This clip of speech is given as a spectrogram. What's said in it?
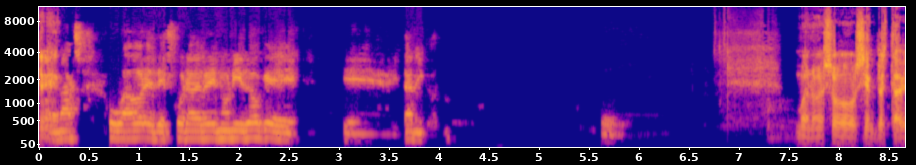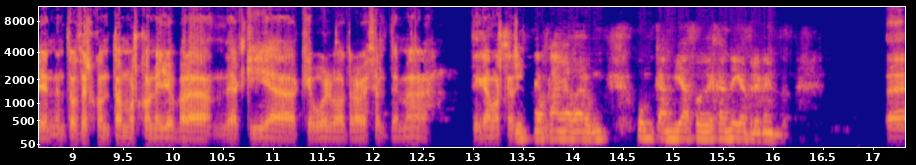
hay más jugadores de fuera del Reino Unido que, que británicos. ¿no? Bueno, eso siempre está bien. Entonces contamos con ello para de aquí a que vuelva otra vez el tema. Digamos que Y nos van a dar un, un cambiazo de handicap tremendo. eh,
